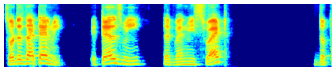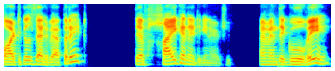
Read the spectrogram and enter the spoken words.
So what does that tell me? It tells me that when we sweat, the particles that evaporate, they have high kinetic energy. And when they go away,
